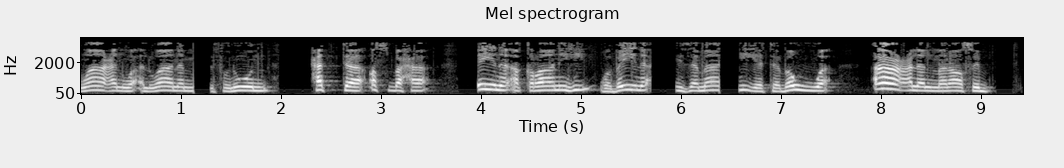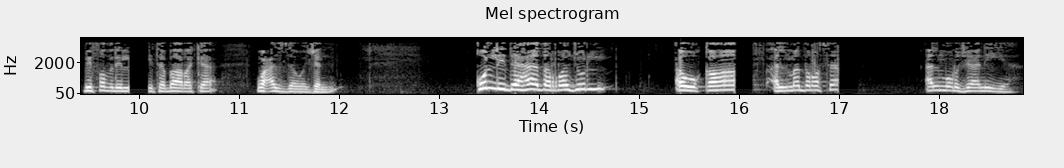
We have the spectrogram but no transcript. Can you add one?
انواعا وألوانا من الفنون حتى أصبح بين أقرانه وبين زمانه يتبوأ أعلى المناصب بفضل الله تبارك وعز وجل. قلد هذا الرجل أوقاف المدرسة المرجانية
